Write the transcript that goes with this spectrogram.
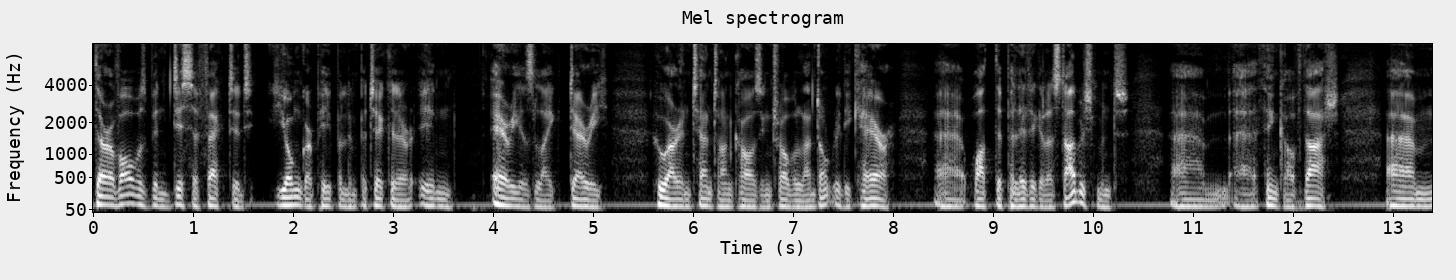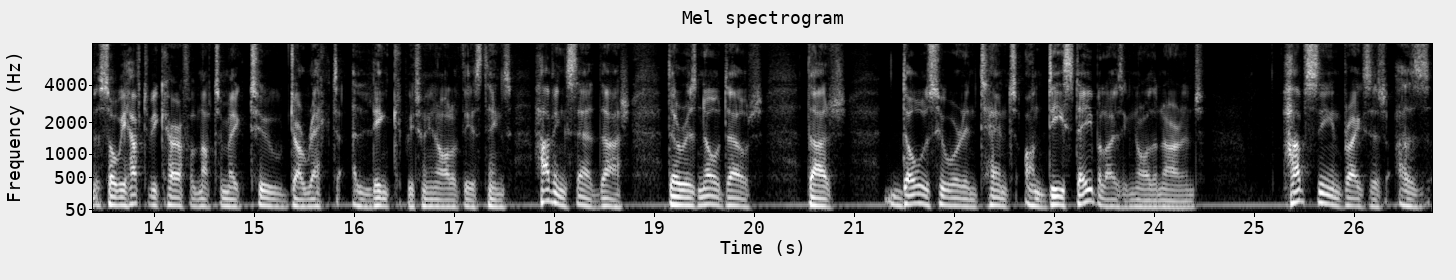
There have always been disaffected younger people, in particular, in areas like Derry, who are intent on causing trouble and don't really care uh, what the political establishment um, uh, think of that. Um, so we have to be careful not to make too direct a link between all of these things. Having said that, there is no doubt that those who were intent on destabilising Northern Ireland have seen Brexit as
